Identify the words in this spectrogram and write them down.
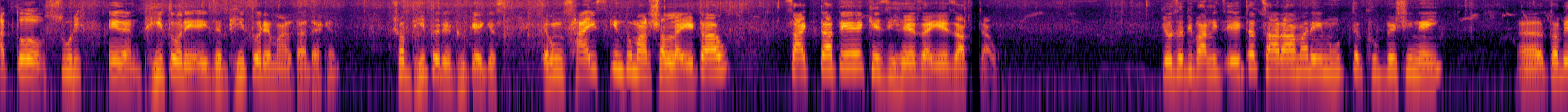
আর তো চুরি, এই দেন ভিতরে, এই যে ভিতরে মালটা দেখেন, সব ভিতরে ঢুকে গেছে। এবং সাইজ কিন্তু মার্শাল্লাহ, এটাও চারটাতে কেজি হয়ে যায় এই জাতটাও। কেউ যদি বাণিজ্য, এটা চারা আমার এই মুহূর্তে খুব বেশি নেই। তবে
